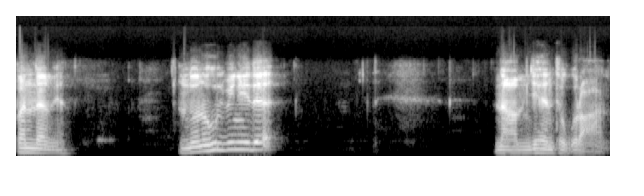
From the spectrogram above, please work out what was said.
Bandamen ndono hulbini de. نعم جهنت القرآن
